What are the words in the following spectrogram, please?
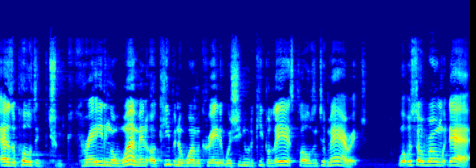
As opposed to tr- creating a woman or keeping a woman created where she knew to keep her legs closed into marriage. What was so wrong with that?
